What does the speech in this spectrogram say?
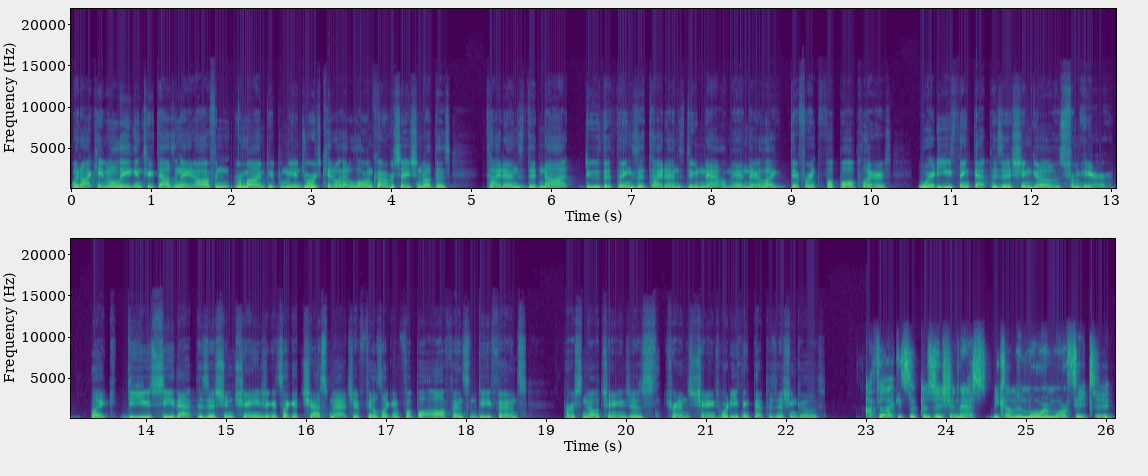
When I came in the league in 2008, I often remind people, me and George Kittle had a long conversation about this. Tight ends did not do the things that tight ends do now, man. They're like different football players. Where do you think that position goes from here? Like, do you see that position changing? It's like a chess match, it feels like in football offense and defense, personnel changes, trends change. Where do you think that position goes? I feel like it's a position that's becoming more and more fit to,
